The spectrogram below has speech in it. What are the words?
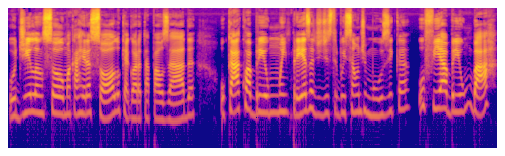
O Di lançou uma carreira solo, que agora tá pausada. O Caco abriu uma empresa de distribuição de música. O Fia abriu um bar.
